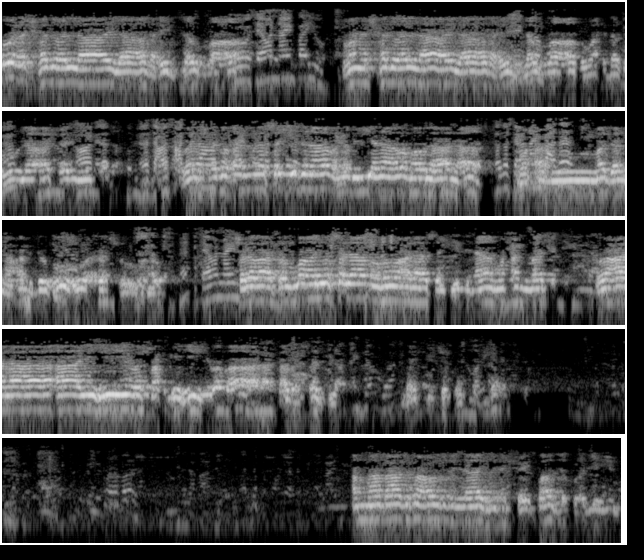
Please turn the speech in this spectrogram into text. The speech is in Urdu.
ونشهد أن لا إله إلا الله. فائیو ونشهد أن لا إله إلا الله وحده لا شريك له. ونشهد أن سيدنا ونبينا ومولانا محمدا عبده ورسوله. صلوات الله وسلامه على سيدنا محمد وعلى آله وصحبه وبارك وسلم. أما بعد فأعوذ بالله من الشيطان الرجيم.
